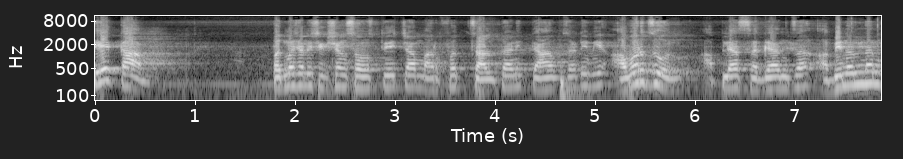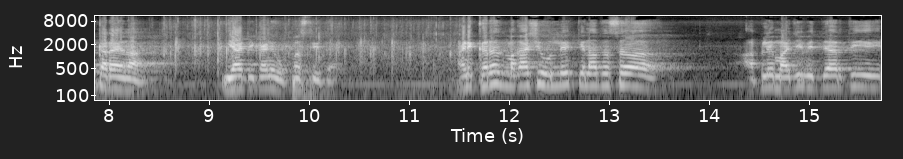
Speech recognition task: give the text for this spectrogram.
ते काम पद्मशाली शिक्षण संस्थेच्या मार्फत चालतं आणि त्यासाठी मी आवर्जून आपल्या सगळ्यांचं अभिनंदन करायला या ठिकाणी उपस्थित आहे. आणि खरंच मगाशी उल्लेख केला तसं आपले माजी विद्यार्थी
